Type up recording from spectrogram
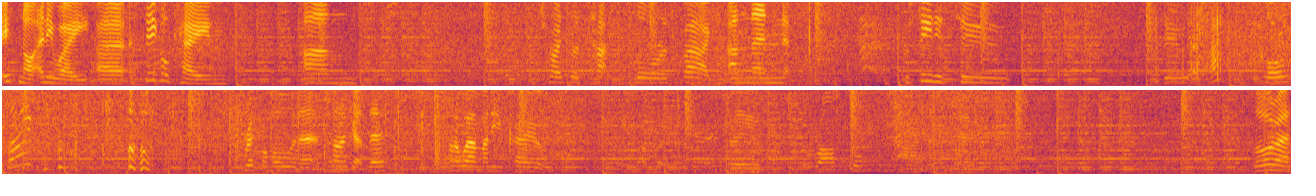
If not, anyway, uh, a seagull came and tried to attack Laura's bag and then proceeded to to attack Laura's bag. Rip a hole in it. Trying to get this. Trying to wear my new coat. Rascal. Laura.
